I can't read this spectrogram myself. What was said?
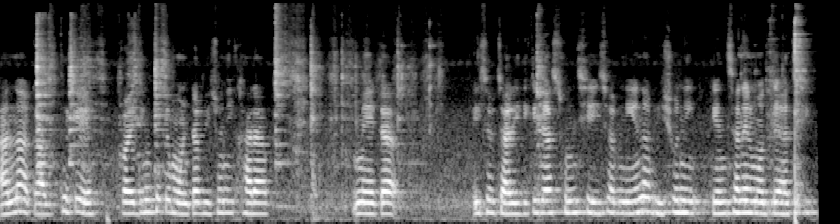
আর না, কাল থেকে, কয়েকদিন থেকে মনটা ভীষণই খারাপ। মেয়েটা এইসব চারিদিকে যা শুনছি, এইসব নিয়ে না ভীষণই টেনশানের মধ্যে আছি।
